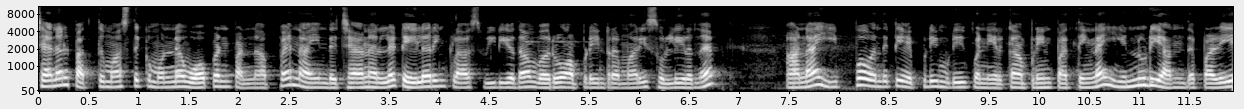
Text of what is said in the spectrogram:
சேனல் பத்து மாதத்துக்கு முன்னே ஓப்பன் பண்ணப்போ நான் இந்த சேனலில் டெய்லரிங் கிளாஸ் வீடியோ தான் வரும் அப்படின்ற மாதிரி சொல்லியிருந்தேன். ஆனால் இப்போ வந்துட்டு எப்படி முடிவு பண்ணியிருக்கேன் அப்படின்னு பார்த்தீங்கன்னா என்னுடைய அந்த பழைய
